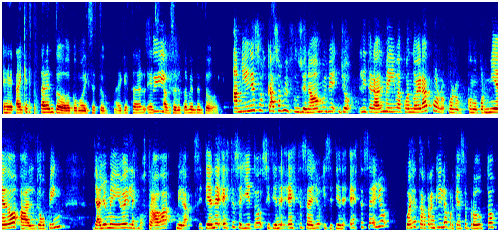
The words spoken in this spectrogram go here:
eh, hay que estar en todo, como dices tú, hay que estar sí. absolutamente en todo. A mí en esos casos me funcionaba muy bien. Yo literal me iba, cuando era por, por, como por miedo al doping, ya yo me iba y les mostraba, mira, si tiene este sellito, si tiene este sello y si tiene este sello, puedes estar tranquilo porque ese producto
